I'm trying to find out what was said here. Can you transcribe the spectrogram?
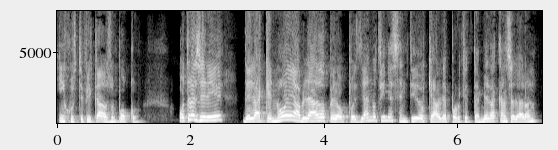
injustificados un poco. Otra serie de la que no he hablado, pero pues ya no tiene sentido que hable porque también la cancelaron,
